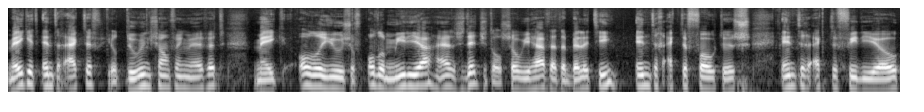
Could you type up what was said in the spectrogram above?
Make it interactive, you're doing something with it. Make other use of other media, it's digital, so we have that ability. Interactive photos, interactive video,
